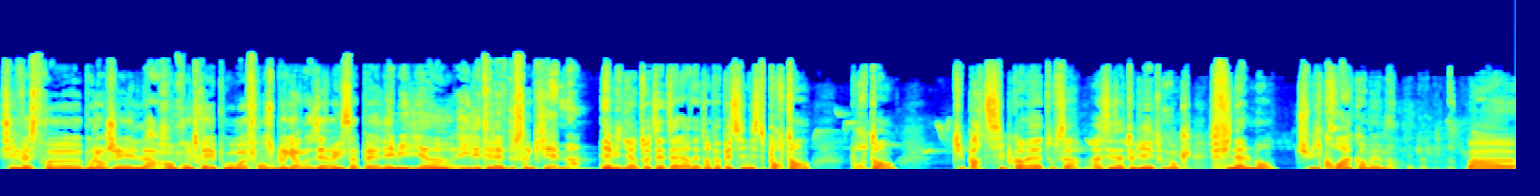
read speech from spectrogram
Sylvestre Boulanger l'a rencontré pour France Bleu Gard il Émilien et il est élève de 5e. Émilien, toi, tu as l'air d'être un peu pessimiste. Pourtant, pourtant, tu participes quand même à tout ça, à ces ateliers et tout. Donc, finalement, tu y crois quand même. Bah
